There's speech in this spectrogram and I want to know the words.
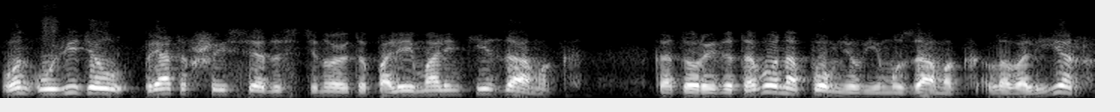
он увидел прятавшийся за стеной тополей маленький замок, который до того напомнил ему замок Лавальер,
